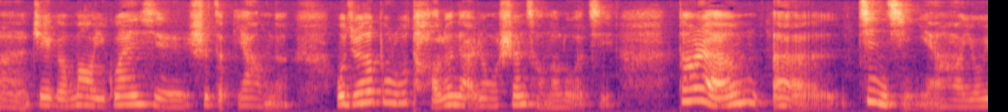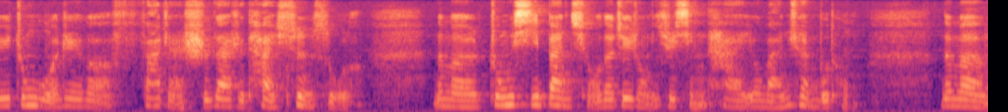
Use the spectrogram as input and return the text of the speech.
嗯，这个贸易关系是怎么样的？我觉得不如讨论点这种深层的逻辑。当然，呃，近几年哈，由于中国这个发展实在是太迅速了，那么中西半球的这种意识形态又完全不同。那么，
